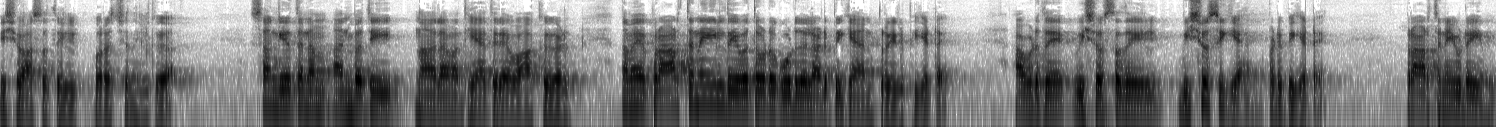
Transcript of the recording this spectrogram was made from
വിശ്വാസത്തിൽ ഉറച്ചു നിൽക്കുക. സങ്കീർത്തനം അൻപത്തി നാലാം അധ്യായത്തിലെ വാക്കുകൾ നമ്മെ പ്രാർത്ഥനയിൽ ദൈവത്തോട് കൂടുതൽ അടുപ്പിക്കാൻ പ്രേരിപ്പിക്കട്ടെ. അവിടുത്തെ വിശ്വസ്തതയിൽ വിശ്വസിക്കാൻ പഠിപ്പിക്കട്ടെ. പ്രാർത്ഥനയുടെയും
